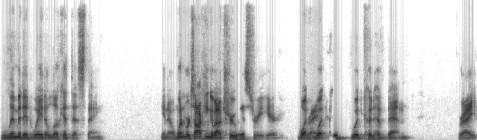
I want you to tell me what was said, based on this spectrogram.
limited way to look at this thing. You know, when we're talking about true history here, what right. what could, what could have been, right?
